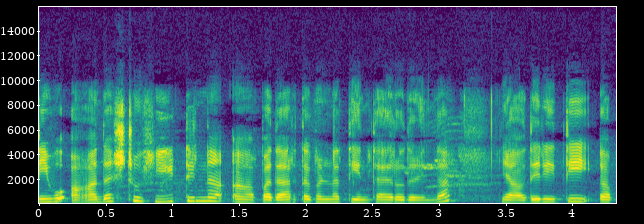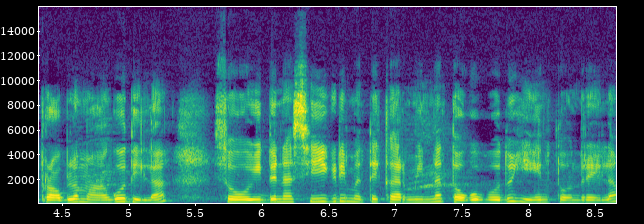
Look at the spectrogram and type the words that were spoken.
ನೀವು ಆದಷ್ಟು ಹೀಟಿನ ಪದಾರ್ಥಗಳನ್ನ ತಿಂತಾ ಇರೋದರಿಂದ ಯಾವುದೇ ರೀತಿ ಪ್ರಾಬ್ಲಮ್ ಆಗೋದಿಲ್ಲ. ಸೊ ಇದನ್ನು ಸೀಗಡಿ ಮತ್ತು ಕರ್ಮೀನ ತೊಗೋಬೋದು. ಏನು ತೊಂದರೆ ಇಲ್ಲ.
